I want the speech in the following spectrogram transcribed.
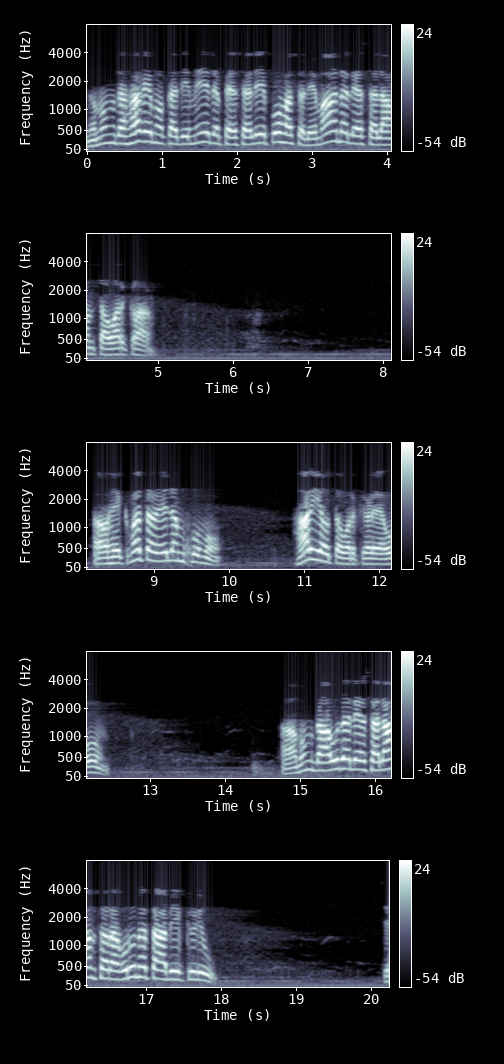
نو مونږ د هغه مقدمه د فیصله په سليمان عليه السلام ته ورکړه. او حکمت او علم خو مو هر یو ته ورکړی وو امون داوود علیہ السلام سره غرونه تابع کړیو چې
